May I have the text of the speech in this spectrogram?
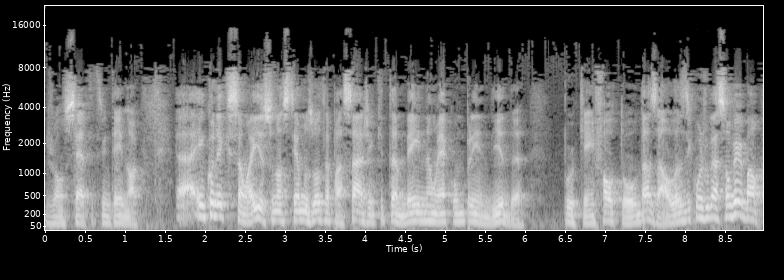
João 7,39. Ah, em conexão a isso, nós temos outra passagem que também não é compreendida por quem faltou das aulas de conjugação verbal.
